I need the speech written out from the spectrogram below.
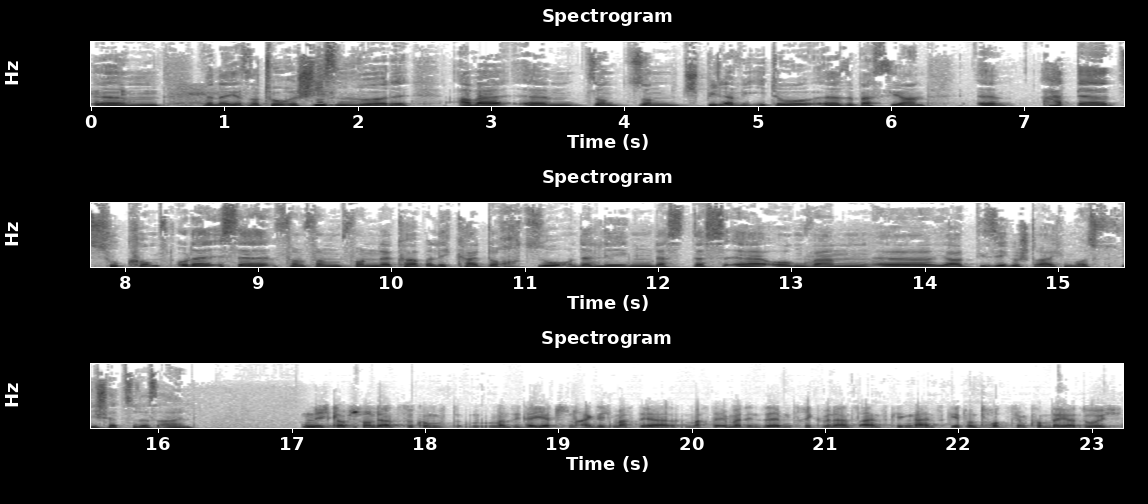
ähm, wenn er jetzt noch Tore schießen würde. Aber ähm, so, so ein Spieler wie Ito, äh, Sebastian, äh, hat der Zukunft oder ist er von, von, von der Körperlichkeit doch so unterlegen, dass, dass er irgendwann äh, ja die Segel streichen muss? Wie schätzt du das ein? Ich glaube schon, der hat Zukunft. Man sieht ja jetzt schon, eigentlich macht er, macht er immer denselben Trick, wenn er ins 1 gegen 1 geht und trotzdem kommt er ja durch.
